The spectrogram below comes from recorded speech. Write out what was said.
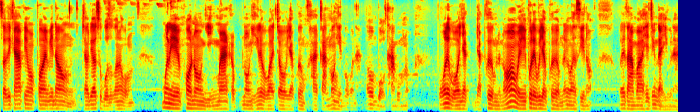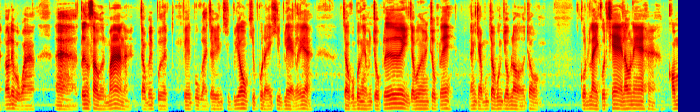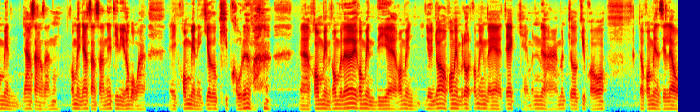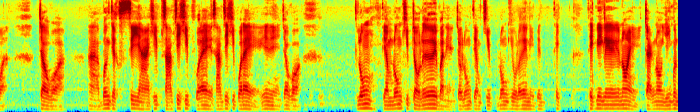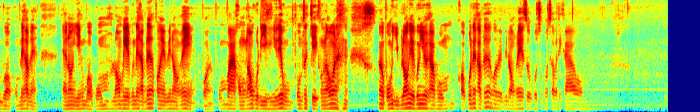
สวัสดีครับพี่มาพลอยพี่น้องเจ้าเดียวสุโขสุขครับผม เมื่อนี้พ่อน้องหญิงมาครับน้องหญิงเลยบอกว่าเจ้าอยากเพิ่มค่าการมองเห็นบ่วะนะแล้วบอกถามผมเนาะผมก็เลยบอกว่าอยากอยากเพิ่มแหล้วเนาะไว้ผู้ใดบ่อยากเพิ่มในว่าซี่เนาะก็เลยถามว่าเฮ็ดจังไดอยู่นะเราเลยบอกว่าอ่าตื่นเช้าขึ้นมากน่ะเจ้าไปเปิด Facebook อะเจ้าเห็นคลิปเรียวคลิปผู้ใดคลิปแรกเลยอะเจ้าก็เบิ่งให้มันจบเลยเจ้าเบิ่งให้มันจบเลย หลังจากมึงเจ้าเบิ่งจบแล้วเจ้ากดไลค์กดแชร์เราแน่ฮะ คอมเมนต์อย่างสร้างสรรค์คอมเมนต์อย่างสร้างสรรค์ในที่นี้เราบอกว่าไอ้คอมเมนต์ให้เกี่ยวกับคลิปเขาเด้อว่าอ่าคอมเมนต์เข้าไปเลยคอมเมนต์ดีอะคอมเมนต์ยินย่อคอมเมนต์ไปโลดคอมเมนต์จั่งใดอะแต่ให้มันเนื้อหามันเกี่ยวกับคลิปเขาเจ้าคอมเมนต์เสร็จแล้วอะเจ้าก็อ่าเบิ่งจัก4-5คลิป3-4คลิปก็ได้3-4คลิปก็ได้ที่นี้เจ้าก็ลงเตรียมลงคลิปเจ้าเลยบัดนี้เจ้าลงเตรียมคลิปลงคลิปเลยนี่เป็นเทคเทคนิคเล็กน้อยจากน้องหญิงเพิ่นบอกผมเด้อครับเนี่ย จากน้องหญิงบอกผมลองเฮ็ดเพิ่งเด้ครับเด้อพ่อแม่พี่น้องเอ้ยผมว่าของเราก็ดีขึ้นอยู่เด้ผมผมสังเกตของเรานะผมหยิบลองเยอะเพิ่งอยู่ครับผมขอบคุณนะครับเด้อพ่อแม่พี่น้องเอ้ยสุขสุขสวัสดีครับผม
